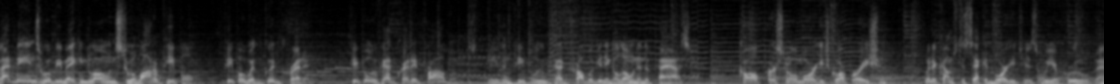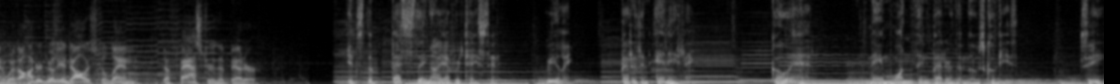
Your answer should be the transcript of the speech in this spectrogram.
That means we'll be making loans to a lot of people, people with good credit, people who've had credit problems, even people who've had trouble getting a loan in the past. Call Personal Mortgage Corporation. When it comes to second mortgages, we approve, and with $100 million to lend, the faster the better. It's the best thing I ever tasted. Really. Better than anything. Go ahead. Name one thing better than those cookies. See?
